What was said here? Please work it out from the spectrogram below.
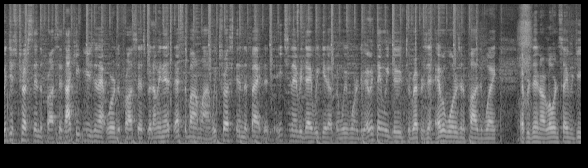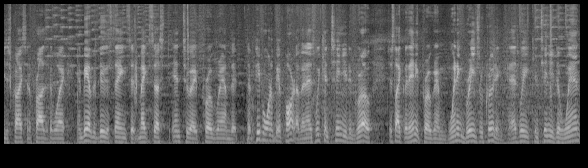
We just trust in the process. I keep using that word, the process, but I mean, it, that's the bottom line. We trust in the fact that each and every day we get up and we want to do everything we do to represent Waters in a positive way, represent our Lord and Savior Jesus Christ in a positive way, and be able to do the things that makes us into a program that, that people want to be a part of. And as we continue to grow, just like with any program, winning breeds recruiting. As we continue to win,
